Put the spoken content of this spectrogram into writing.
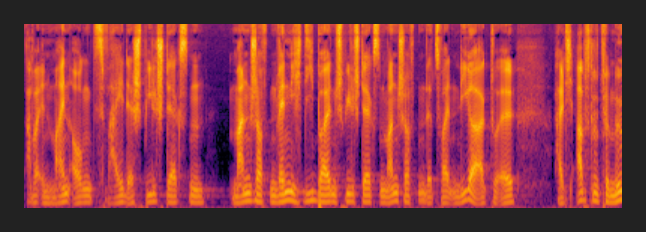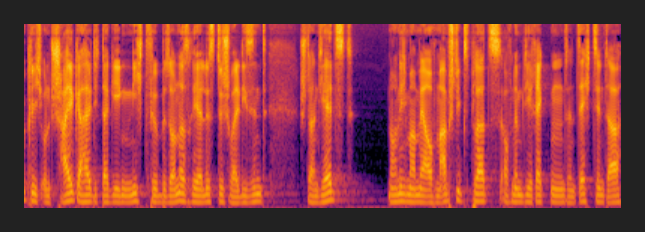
aber in meinen Augen zwei der spielstärksten Mannschaften, wenn nicht die beiden spielstärksten Mannschaften der zweiten Liga aktuell, halte ich absolut für möglich. Und Schalke halte ich dagegen nicht für besonders realistisch, weil die sind Stand jetzt noch nicht mal mehr auf dem Abstiegsplatz, auf einem direkten, sind 16 da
